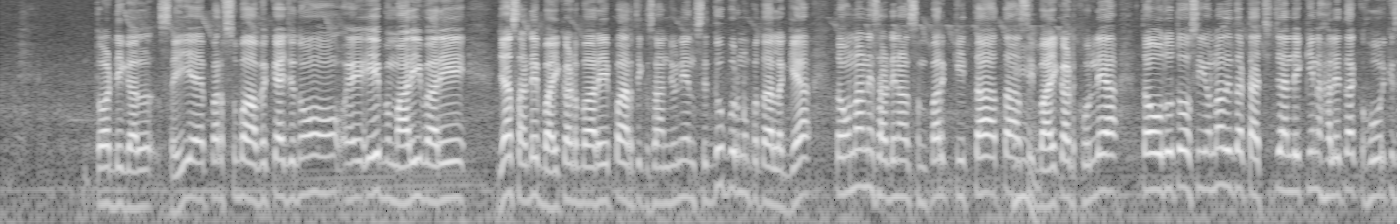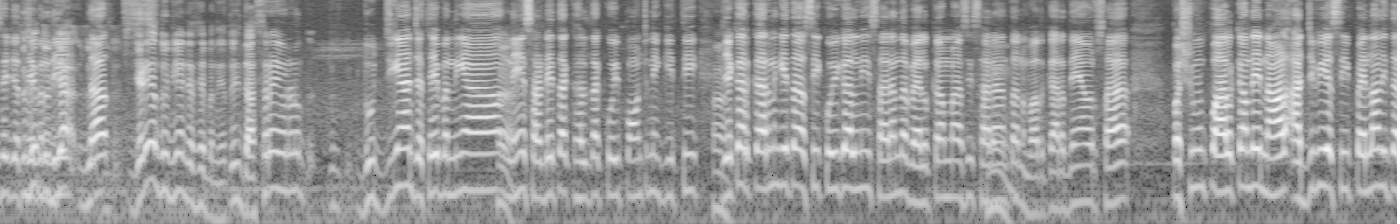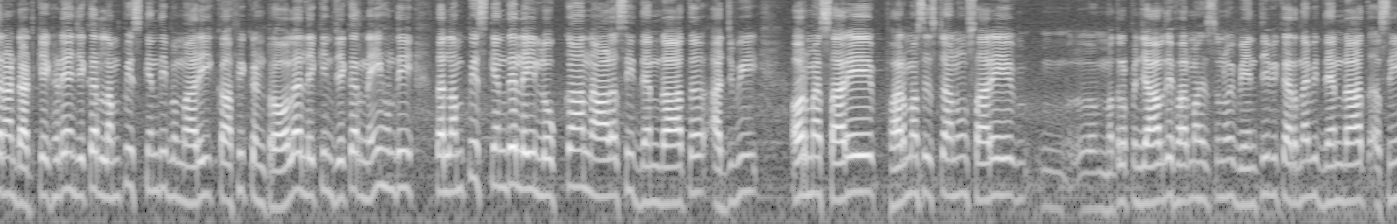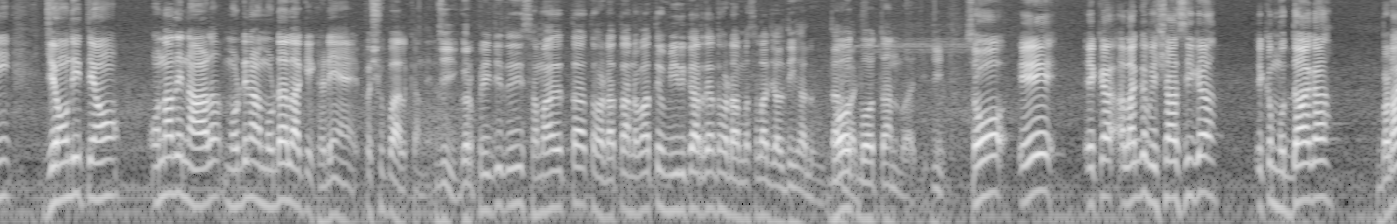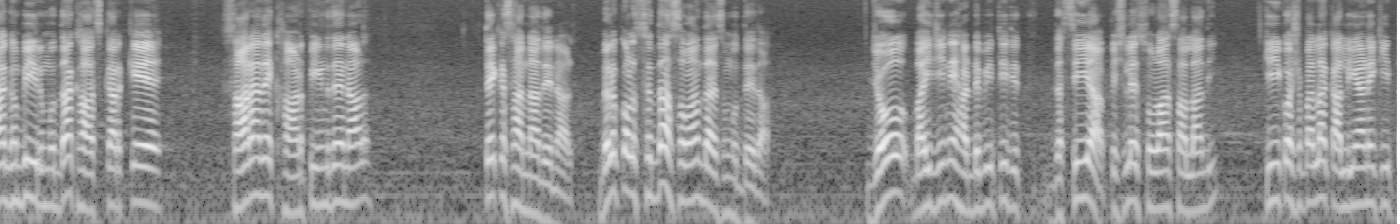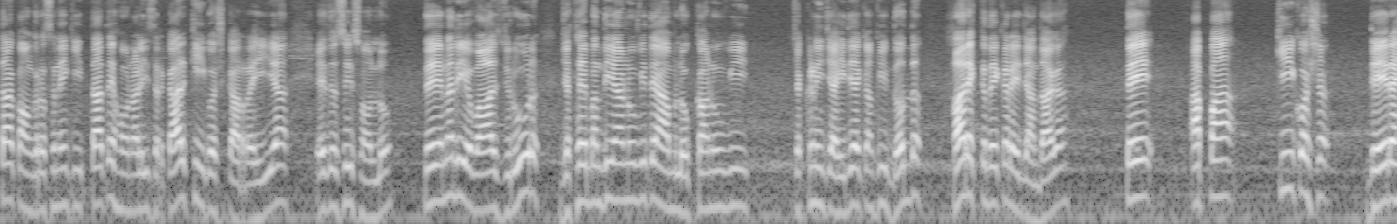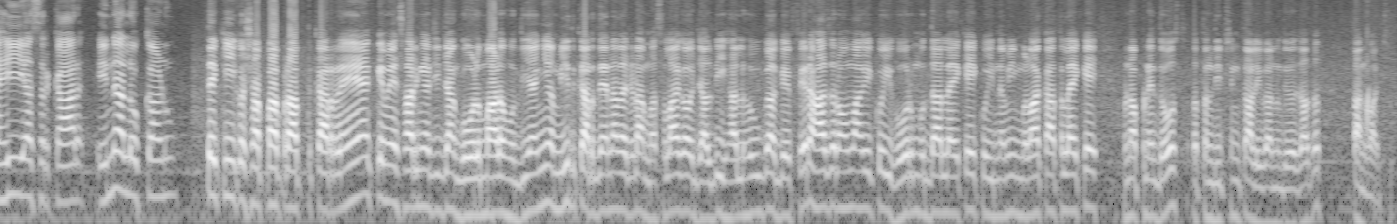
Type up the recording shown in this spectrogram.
ਤੁਹਾਡੀ ਗੱਲ ਸਹੀ ਹੈ ਪਰ ਸੁਭਾਵਿਕ ਹੈ ਜਦੋਂ ਇਹ ਬਿਮਾਰੀ ਬਾਰੇ ਜਾਂ ਸਾਡੇ ਬਾਈਕਾਟ ਬਾਰੇ ਭਾਰਤੀ ਕਿਸਾਨ ਯੂਨੀਅਨ ਸਿੱਧੂਪੁਰ ਨੂੰ ਪਤਾ ਲੱਗਿਆ ਤਾਂ ਉਹਨਾਂ ਨੇ ਸਾਡੇ ਨਾਲ ਸੰਪਰਕ ਕੀਤਾ ਤਾਂ ਅਸੀਂ ਬਾਈਕਾਟ ਖੋਲਿਆ ਤਾਂ ਉਦੋਂ ਤੋਂ ਅਸੀਂ ਉਹਨਾਂ ਦੇ ਤਾਂ ਟੱਚ 'ਚ ਹਾਂ ਲੇਕਿਨ ਹਲੇ ਤੱਕ ਹੋਰ ਕਿਸੇ ਜਥੇਬੰਦੀ ਦਾ ਜਿਹੜੀਆਂ ਦੂਜੀਆਂ ਜਥੇਬੰਦੀਆਂ ਤੁਸੀਂ ਦੱਸ ਰਹੇ ਹੋ ਉਹਨਾਂ ਨੂੰ ਦੂਜੀਆਂ ਜਥੇਬੰਦੀਆਂ ਨੇ ਸਾਡੇ ਤੱਕ ਹਲੇ ਤੱਕ ਕੋਈ ਪਹੁੰਚ ਨਹੀਂ ਕੀਤੀ। ਜੇਕਰ ਕਰਨਗੇ ਤਾਂ ਅਸੀਂ ਕੋਈ ਗੱਲ ਨਹੀਂ ਸਾਰਿਆਂ ਦਾ ਵੈਲਕਮ ਹੈ ਅਸੀਂ ਸਾਰਿਆਂ ਦਾ ਧੰਨਵਾਦ ਕਰਦੇ ਹਾਂ ਔਰ ਸਾ ਪਸ਼ੂ ਪਾਲਕਾਂ ਦੇ ਨਾਲ ਅੱਜ ਵੀ ਅਸੀਂ ਪਹਿਲਾਂ ਦੀ ਤਰ੍ਹਾਂ ਡਟ ਕੇ ਖੜੇ ਹਾਂ। ਜੇਕਰ ਲੰਪੀ ਸਕਿਨ ਦੀ ਬਿਮਾਰੀ ਕਾਫੀ ਕੰਟਰੋਲ ਹੈ ਲੇਕਿਨ ਜੇਕਰ ਨਹੀਂ ਹੁੰਦੀ ਤਾਂ ਲੰਪੀ ਸਕਿਨ ਦੇ ਲਈ ਲੋਕਾਂ ਨਾਲ ਅਸੀਂ ਦਿਨ ਰਾਤ ਅੱਜ ਵੀ ਔਰ ਮੈਂ ਸਾਰੇ ਫਾਰਮਾਸਿਸਟਾਂ ਨੂੰ ਸਾਰੇ ਮਤਲਬ ਪੰਜਾਬ ਦੇ ਫਾਰਮਾਸਿਸਟਾਂ ਨੂੰ ਵੀ ਬੇਨਤੀ ਵੀ ਕਰਦਾ ਵੀ ਦਿਨ ਰਾਤ ਅਸੀਂ ਜਿਉਂ ਦੀ ਤਿਉਂ ਉਹਨਾਂ ਦੇ ਨਾਲ ਮੋਢੇ ਨਾਲ ਮੋਢਾ ਲਾ ਕੇ ਖੜੇ ਹਾਂ ਪਸ਼ੂ ਪਾਲਕਾਂ ਦੇ। ਜੀ ਗੁਰਪ੍ਰੀਤ ਜੀ ਤੁਸੀਂ ਸਮਾਂ ਦਿੱਤਾ ਤੁਹਾਡਾ ਧੰਨਵਾਦ ਤੇ ਉਮੀਦ ਕਰਦੇ ਹਾਂ ਤੁਹਾਡਾ ਮਸਲਾ ਜਲਦੀ ਹੱਲ ਹੋਊ। ਬਹੁਤ ਬਹੁਤ ਧੰਨਵਾਦ ਜੀ। ਜੀ ਸੋ ਇਹ ਇੱਕ ਅਲੱਗ ਵਿਸ਼ਾ ਸੀਗਾ ਇੱਕ ਮੁੱਦਾ ਹੈਗਾ ਬੜਾ ਗੰਭੀਰ ਮੁੱਦਾ, ਖਾਸ ਕਰਕੇ ਸਾਰਿਆਂ ਦੇ ਖਾਣ ਪੀਣ ਦੇ ਨਾਲ ਤੇ ਕਿਸਾਨਾਂ ਦੇ ਨਾਲ। ਬਿਲਕੁਲ ਸਿੱਧਾ ਸੰਬੰਧ ਹੈ ਇਸ ਮੁੱਦੇ ਦਾ। ਜੋ ਬਾਈ ਜੀ ਨੇ ਹੱਡਬੀਤੀ ਦਿੱਤ- ਦੱਸੀ ਆ ਪਿਛਲੇ 16 ਸਾਲਾਂ ਦੀ, ਕੀ ਕੁਝ ਪਹਿਲਾਂ ਕਾਲੀਆਂ ਨੇ ਕੀਤਾ, ਕਾਂਗਰਸ ਨੇ ਕੀਤਾ ਤੇ ਹੁਣ ਵਾਲੀ ਸਰਕਾਰ ਕੀ ਕੁਝ ਕਰ ਰਹੀ ਆ, ਇਹ ਤੁਸੀਂ ਸੁਣ ਲਓ। ਤੇ ਇਹਨਾਂ ਦੀ ਆਵਾਜ਼ ਜ਼ਰੂਰ ਜਥੇਬੰਦੀਆਂ ਨੂੰ ਵੀ ਤੇ ਆਮ ਲੋਕਾਂ ਨੂੰ ਵੀ ਚੱਕਣੀ ਚਾਹੀਦੀ ਹੈ ਕਿਉਂਕਿ ਦੁੱਧ ਹਰ ਇੱਕ ਦੇ ਘਰੇ ਜਾਂਦਾਗਾ। ਤੇ ਆਪਾਂ ਕੀ ਕੁਝ ਦੇ ਰਹੀ ਆ ਸਰਕਾਰ ਇਹਨਾਂ ਲੋਕਾਂ ਨੂੰ? ਤੇ ਕੀ ਕੁਛ ਆਪਾਂ ਪ੍ਰਾਪਤ ਕਰ ਰਹੇ ਹਾਂ ਕਿਵੇਂ ਸਾਰੀਆਂ ਚੀਜ਼ਾਂ ਗੋਲਮਾਲ ਹੁੰਦੀਆਂ ਗੀਆਂ ਉਮੀਦ ਕਰਦੇ ਇਹਨਾਂ ਦਾ ਜਿਹੜਾ ਮਸਲਾ ਹੈਗਾ ਉਹ ਜਲਦੀ ਹੱਲ ਹੋਊਗਾ। ਅੱਗੇ ਫਿਰ ਹਾਜ਼ਰ ਹੋਵਾਂਗੇ ਕੋਈ ਹੋਰ ਮੁੱਦਾ ਲੈ ਕੇ, ਕੋਈ ਨਵੀਂ ਮੁਲਾਕਾਤ ਲੈ ਕੇ। ਹੁਣ ਆਪਣੇ ਦੋਸਤ ਰਤਨਦੀਪ ਸਿੰਘ ਢਾਲੀਵਾਲ ਨੂੰ ਦਿਓ ਇਜਾਜ਼ਤ। ਧੰਨਵਾਦ ਜੀ।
